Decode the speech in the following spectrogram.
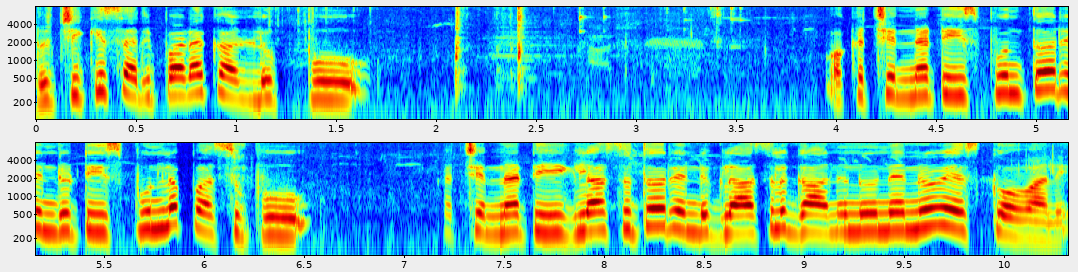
రుచికి సరిపడా కళ్ళుప్పు. ఒక చిన్న టీ స్పూన్తో రెండు టీ స్పూన్ల పసుపు ఒక చిన్న టీ గ్లాసుతో రెండు గ్లాసులు గాను నూనెను వేసుకోవాలి.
